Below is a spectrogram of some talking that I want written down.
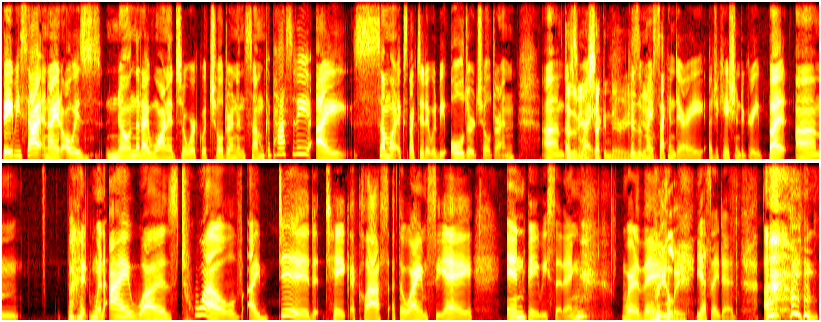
babysat, and I had always known that I wanted to work with children in some capacity. I somewhat expected it would be older children. Um, Because of your right. secondary. because of my secondary education degree. But um, but when I was twelve, I did take a class at the YMCA in babysitting, where they Really? Yes, I did. Um,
